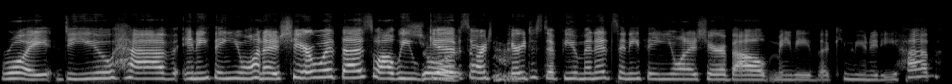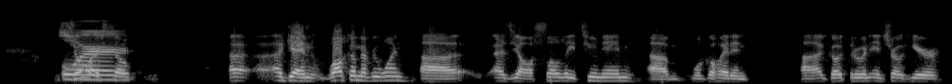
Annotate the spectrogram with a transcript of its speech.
Roy, do you have anything you want to share with us while we Sure. give Sergeant Berry just a few minutes? Anything you want to share about maybe the community hub? Sure. So, Or- uh, again, welcome everyone. Uh, as y'all slowly tune in, um, we'll go ahead and uh, go through an intro here.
